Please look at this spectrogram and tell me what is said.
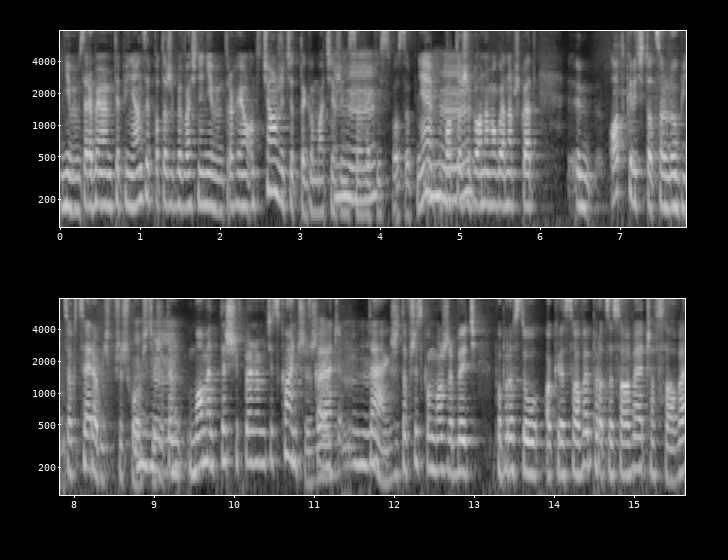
nie wiem, zarabiałem te pieniądze po to, żeby właśnie, nie wiem, trochę ją odciążyć od tego macierzyństwa mm w jakiś sposób, nie? Mm. Po to, mhm. żeby ona mogła na przykład um, odkryć to, co lubi, co chce robić w przyszłości, mm że ten mhm. moment też się w pewnym momencie skończy, skończy. że mhm. tak, że to wszystko może być po prostu okresowe, procesowe, czasowe,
